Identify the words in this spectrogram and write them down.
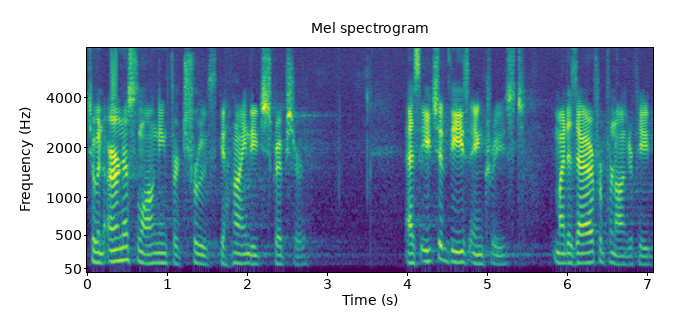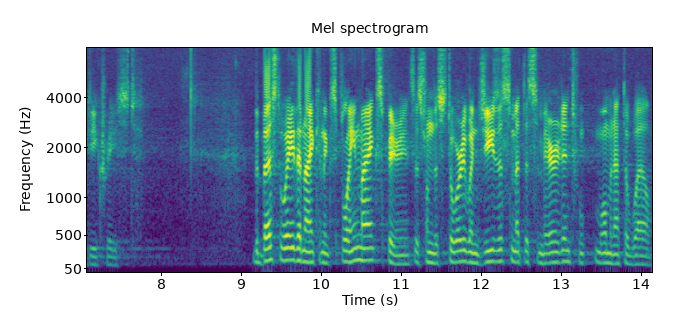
to an earnest longing for truth behind each scripture. As each of these increased, my desire for pornography decreased. The best way that I can explain my experience is from the story when Jesus met the Samaritan woman at the well.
